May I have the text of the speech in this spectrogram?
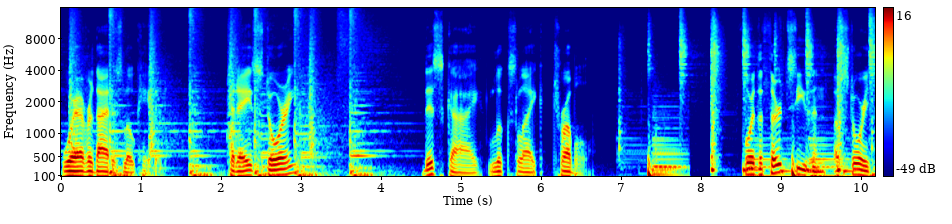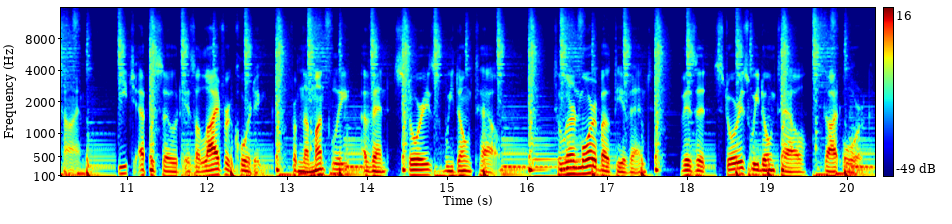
wherever that is located. Today's story This guy looks like trouble. For the third season of Storytime, each episode is a live recording from the monthly event Stories We Don't Tell. To learn more about the event, visit storieswedon'ttell.org.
